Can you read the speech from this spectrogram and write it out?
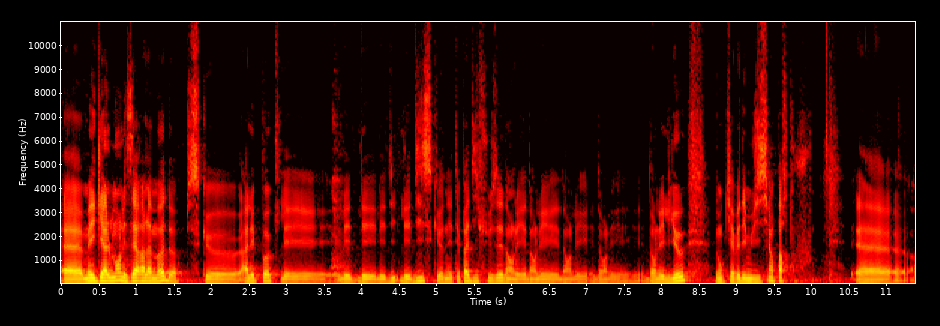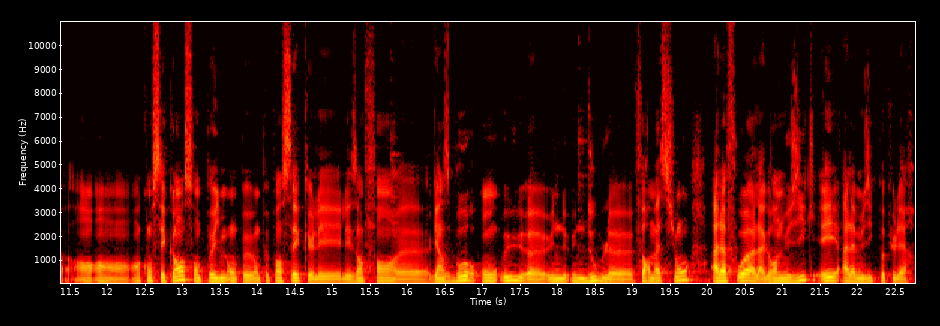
mais également les airs à la mode, puisque à l'époque, les, disques n'étaient pas diffusés dans les, lieux, donc il y avait des musiciens partout. Euh, en, conséquence, on peut, penser que les, enfants euh, Gainsbourg ont eu euh, une, double formation à la fois à la grande musique et à la musique populaire,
